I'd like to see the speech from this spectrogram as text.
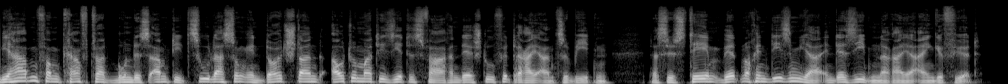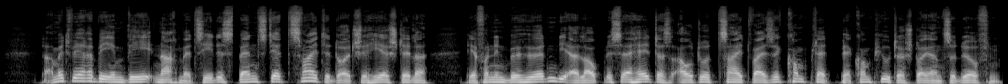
wir haben vom Kraftfahrtbundesamt die Zulassung in Deutschland automatisiertes Fahren der Stufe 3 anzubieten. Das System wird noch in diesem Jahr in der siebener Reihe eingeführt. Damit wäre BMW nach Mercedes-Benz der zweite deutsche Hersteller, der von den Behörden die Erlaubnis erhält, das Auto zeitweise komplett per Computer steuern zu dürfen.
